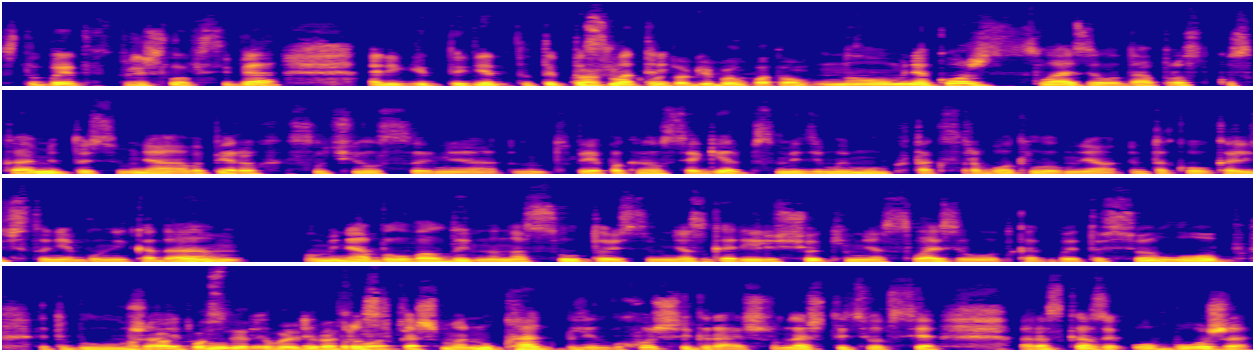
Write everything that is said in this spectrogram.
чтобы это пришло в себя. Они говорят, да нет, ну ты Ожог в посмотри. итоге был потом? Но у меня кожа слазила, да, просто кусками. То есть у меня, во-первых, случился, у меня, ну, я покрылся герпесом, видимо, иммунка так сработала. У меня такого количества не было никогда. У меня был волдырь на носу, то есть у меня сгорели щеки, у меня слазило вот как бы это все, лоб. Это был А ужас. как это, был, после этого это играть просто матч? кошмар. Ну как, блин, выходишь, играешь. Знаешь, вот эти вот все рассказы, о боже,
